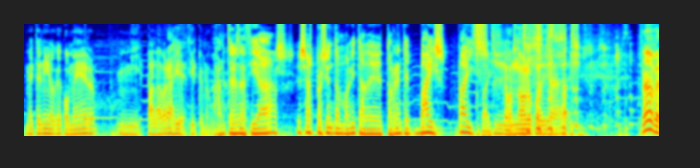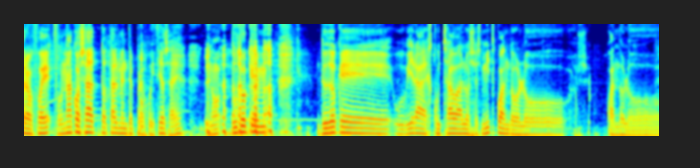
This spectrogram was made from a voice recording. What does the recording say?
me he tenido que comer mis palabras y decir que me gusta. Antes decías esa expresión tan bonita de Torrente, Vice. Vice. No, no lo podía. No, pero fue, fue una cosa totalmente prejuiciosa, ¿eh? No, dudo que dudo que hubiera escuchado a los Smiths cuando los cuando los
